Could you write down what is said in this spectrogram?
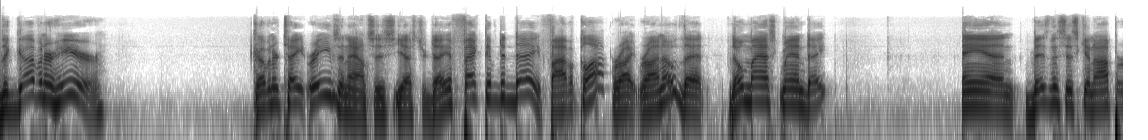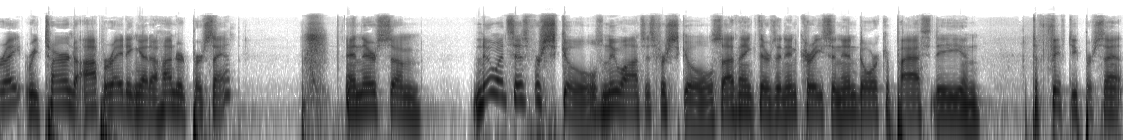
The governor here, Governor Tate Reeves, announces yesterday, effective today, 5 o'clock, right, Rhino, that no mask mandate and businesses can operate, return to operating at 100%. And there's some nuances for schools, nuances for schools. I think there's an increase in indoor capacity and to 50%,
